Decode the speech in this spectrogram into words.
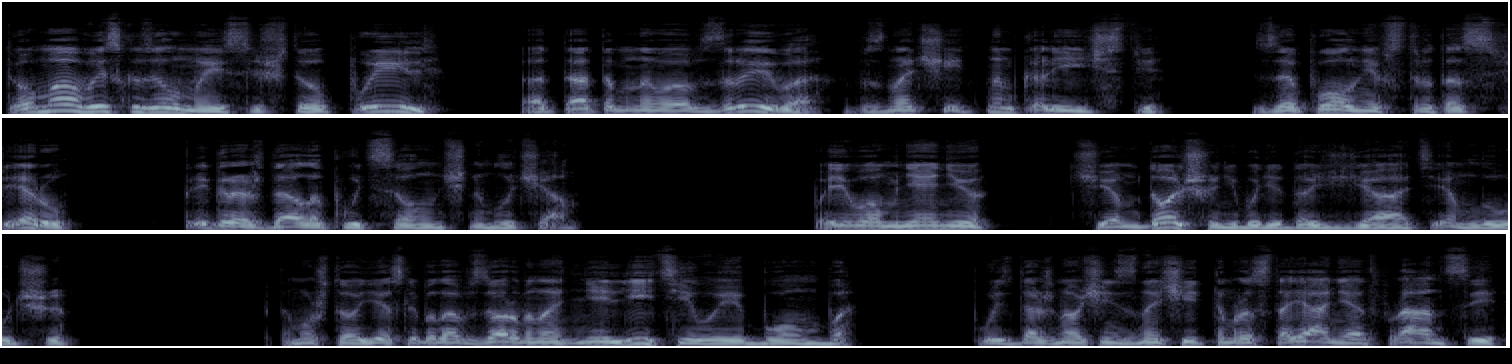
Тома высказал мысль, что пыль от атомного взрыва в значительном количестве, заполнив стратосферу, преграждала путь солнечным лучам. По его мнению, чем дольше не будет дождя, тем лучше. Потому что если была взорвана не литиевая бомба, пусть даже на очень значительном расстоянии от Франции,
